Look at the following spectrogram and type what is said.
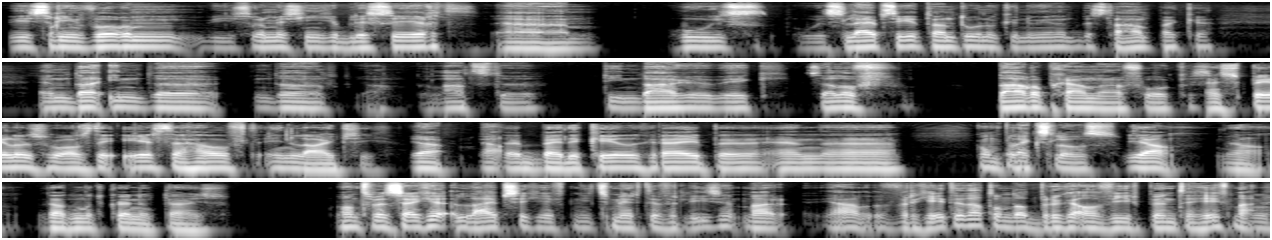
wie is er in vorm, wie is er misschien geblesseerd. ehm, hoe, is, hoe is Leipzig het aan het doen, hoe kunnen we het beste aanpakken. En dat in de, in de, ja, de laatste tien dagen, week zelf daarop gaan eh, focussen. En spelen zoals de eerste helft in Leipzig. Ja. Ja. Eh, Bij de keel grijpen. En eh, Complexloos. ja, ja, dat moet kunnen thuis. Want we zeggen, Leipzig heeft niets meer te verliezen. Maar ja, we vergeten dat omdat Brugge al vier punten heeft. Maar Mm.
